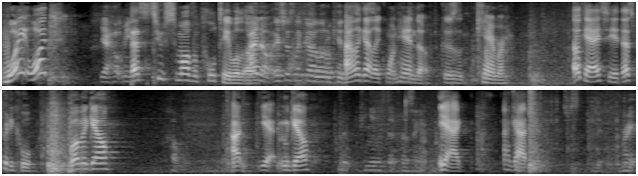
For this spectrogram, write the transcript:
Wait, what? Yeah, help me. That's too small of a pool table though. I know. It's just like a little kid. I only got like one hand though, because of the camera. Okay, I see it. That's pretty cool. Well, Miguel, Help. I, yeah, Miguel, Can you lift it for a second? yeah, I, I got you. Just right.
